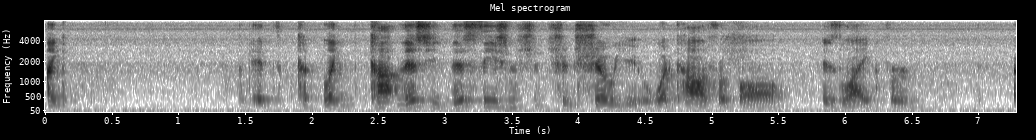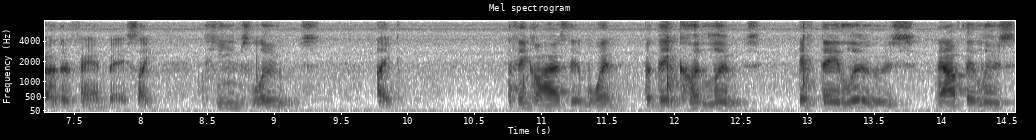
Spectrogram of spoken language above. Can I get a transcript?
like it's like co- this this season should, should show you what college football is like for other fan base. Like teams lose. Like I think Ohio State will win, but they could lose. If they lose, now if they lose,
